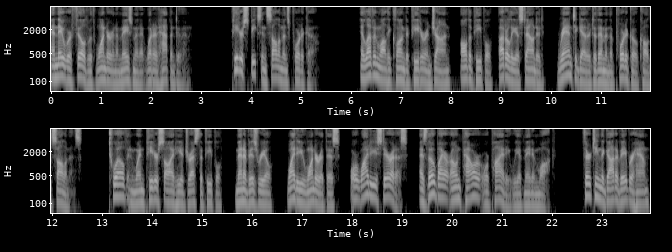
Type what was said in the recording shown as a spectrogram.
And they were filled with wonder and amazement at what had happened to him. Peter speaks in Solomon's portico. 11 While he clung to Peter and John, all the people, utterly astounded, ran together to them in the portico called Solomon's. 12 And when Peter saw it, he addressed the people Men of Israel, why do you wonder at this, or why do you stare at us, as though by our own power or piety we have made him walk? 13 The God of Abraham,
